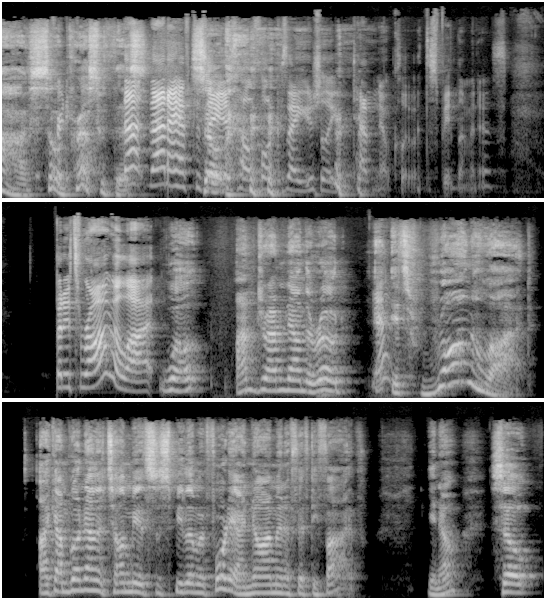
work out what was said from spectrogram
Ah, I'm so pretty impressed with this. That that I have to So- say is helpful because I usually have no clue what the speed limit is. But it's wrong a lot. well, I'm driving down the road. Yeah. It's wrong a lot. Like I'm going down there telling me it's the speed limit 40. I know I'm in a 55. You know? So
